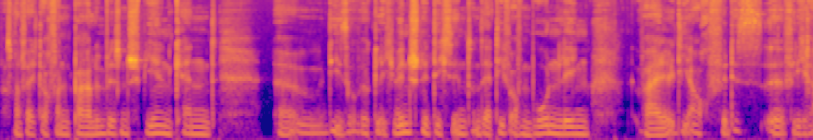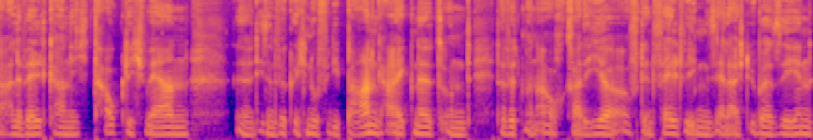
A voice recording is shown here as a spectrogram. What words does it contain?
was man vielleicht auch von Paralympischen Spielen kennt, die so wirklich windschnittig sind und sehr tief auf dem Boden liegen, weil die auch für, das, äh, für die reale Welt gar nicht tauglich wären. Äh, die sind wirklich nur für die Bahn geeignet und da wird man auch gerade hier auf den Feldwegen sehr leicht übersehen,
